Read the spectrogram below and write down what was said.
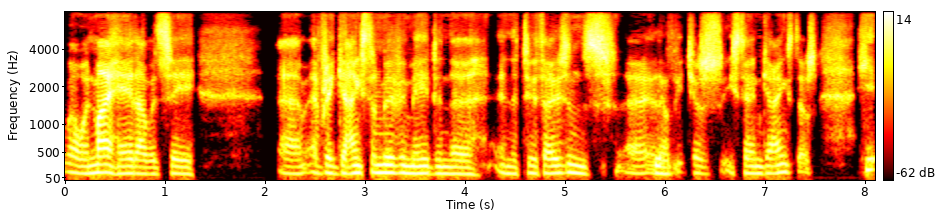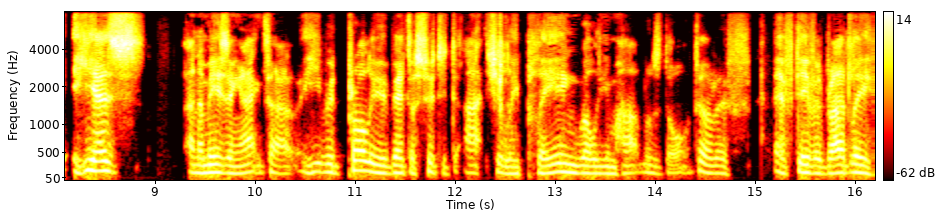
well, in my head, I would say um, every gangster movie made in the in the 2000s uh, Yeah. that features East End gangsters. He he is an amazing actor. He would probably be better suited to actually playing William Hartnell's Doctor if if David Bradley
